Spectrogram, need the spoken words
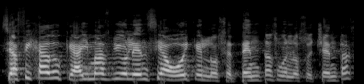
¿Se ha fijado que hay más violencia hoy que en los 70s o en los 80s?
